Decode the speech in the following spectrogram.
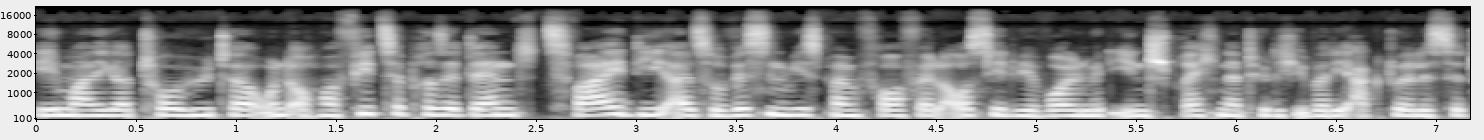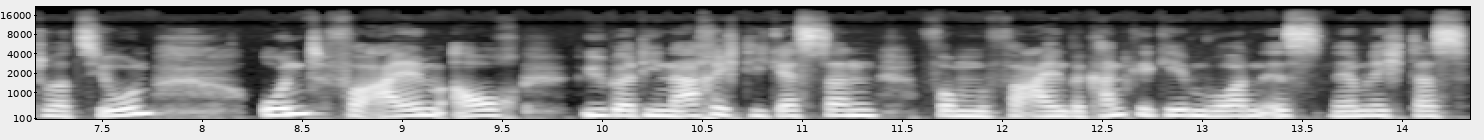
ehemaliger Torhüter und auch mal Vizepräsident. Zwei, die also wissen, wie es beim VfL aussieht. Wir wollen mit ihnen sprechen natürlich über die aktuelle Situation und vor allem auch über die Nachricht, die gestern vom Verein bekannt gegeben worden ist, nämlich dass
